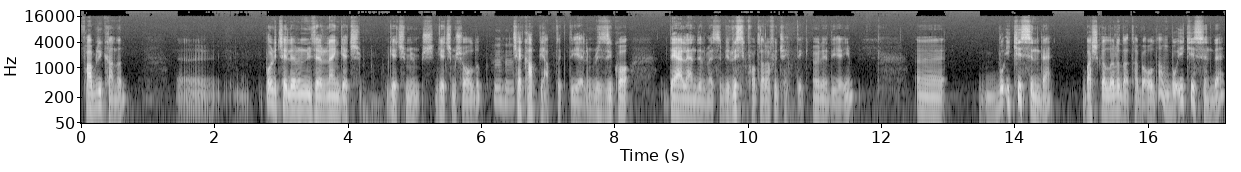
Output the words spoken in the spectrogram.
fabrikanın e, poliçelerinin üzerinden geç, geçmiş, geçmiş olduk. Check-up yaptık diyelim. Riziko değerlendirmesi, bir risk fotoğrafı çektik öyle diyeyim. E, bu ikisinde başkaları da tabii oldu ama bu ikisinde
